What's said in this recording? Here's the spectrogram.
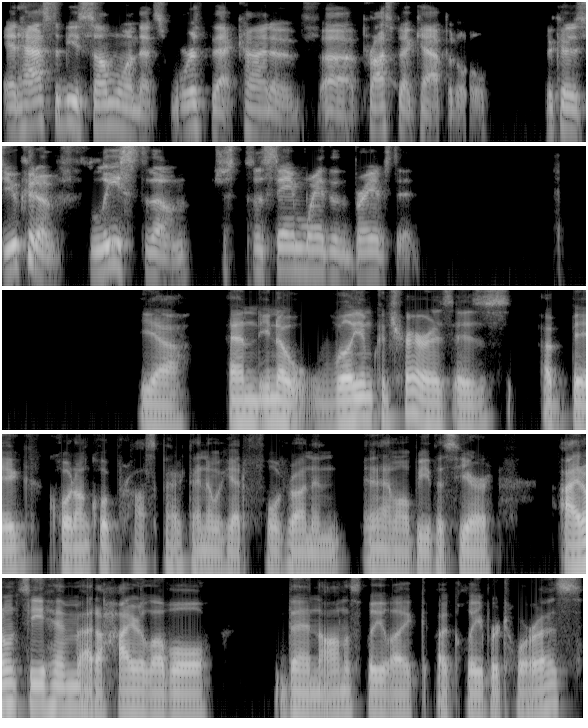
It has to be someone that's worth that kind of uh, prospect capital because you could have fleeced them just the same way that the Braves did. Yeah. And you know, William Contreras is a big quote unquote prospect. I know he had full run in, in MLB this year. I don't see him at a higher level than honestly like a Gleyber Torres.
